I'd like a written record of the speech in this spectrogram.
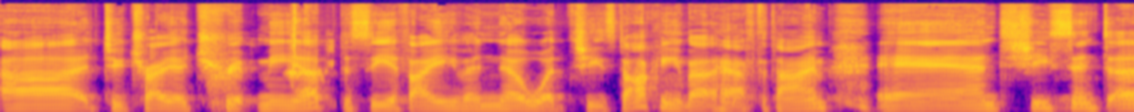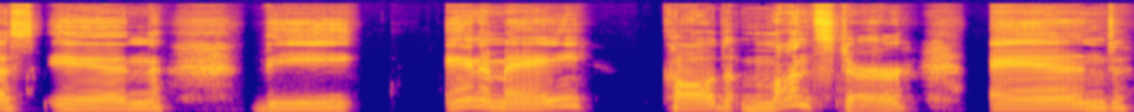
uh, to try to trip me up to see if I even know what she's talking about half the time. And she sent us in the anime called Monster. And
